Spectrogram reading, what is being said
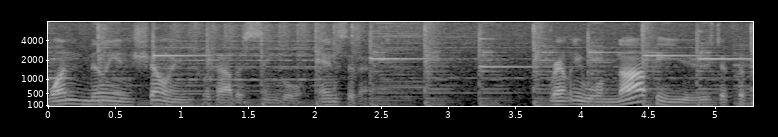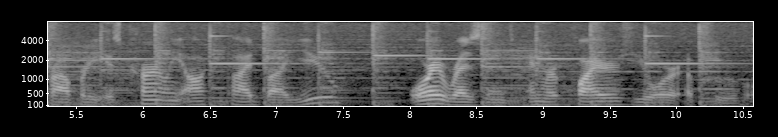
1 million showings without a single incident. Rently will not be used if the property is currently occupied by you or a resident and requires your approval.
